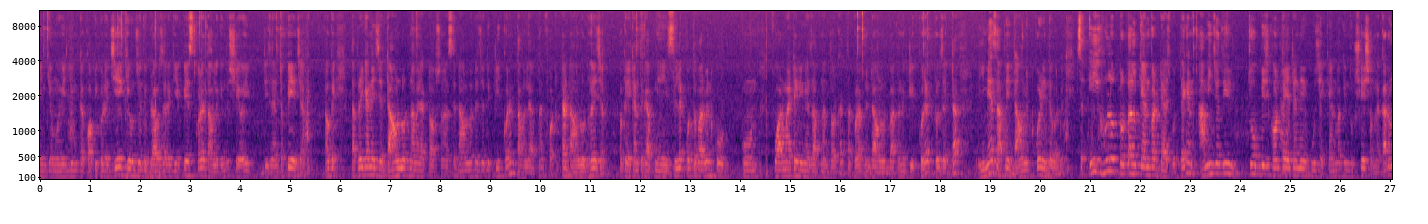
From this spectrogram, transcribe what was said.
লিঙ্ক এবং এই লিঙ্কটা কপি করে যে কেউ যদি ব্রাউজারে গিয়ে পেস্ট করে, তাহলে কিন্তু সে ওই ডিজাইনটা পেয়ে যাবে। ওকে তারপরে এখানে যে ডাউনলোড নামের একটা অপশন আছে। ডাউনলোডে যদি ক্লিক করেন, তাহলে আপনার ফটোটা ডাউনলোড হয়ে যাবে। ওকে এখান থেকে আপনি সিলেক্ট করতে পারবেন কোন ফরম্যাটের ইমেজ আপনার দরকার। তারপর আপনি ডাউনলোড বাটনে ক্লিক করে প্রজেক্টটা ইমেজ আপনি ডাউনলোড করে নিতে পারবেন। সো এই হলো টোটাল ক্যানভার ড্যাশবোর্ড দেখেন, আমি যদি চব্বিশ ঘণ্টা এটা নিয়ে বুঝাই ক্যানভা কিন্তু শেষ হবে না। কারণ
